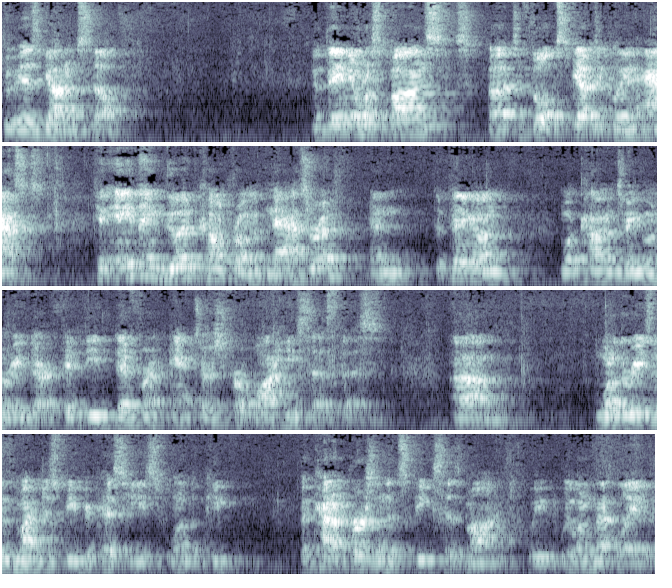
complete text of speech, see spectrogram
who is God Himself. Nathaniel responds uh, to Philip skeptically and asks, Can anything good come from Nazareth? And depending on what commentary you want to read, there are 50 different answers for why he says this. Um, one of the reasons might just be because he's one of the people, the kind of person that speaks his mind. We, we learn that later.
